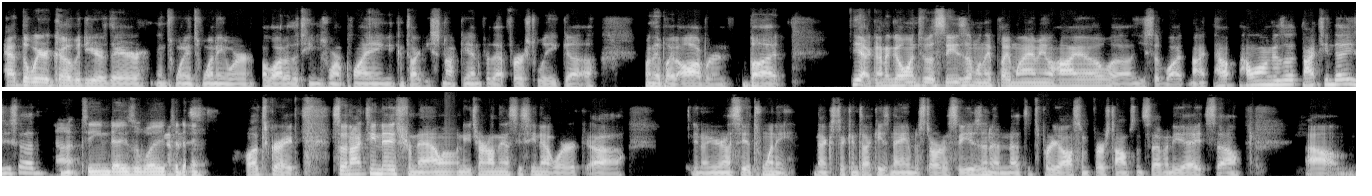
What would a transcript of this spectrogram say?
Had the weird COVID year there in 2020 where a lot of the teams weren't playing and Kentucky snuck in for that first week uh, when they played Auburn. But yeah, going to go into a season when they play Miami, Ohio. Uh, you said what? how, how long is it? 19 days, you said? 19 days away today. Well, that's great. So 19 days from now, when you turn on the SEC network, uh, you know, you're going to see a 20 next to Kentucky's name to start a season, and that's it's pretty awesome. First time since '78. So, um,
